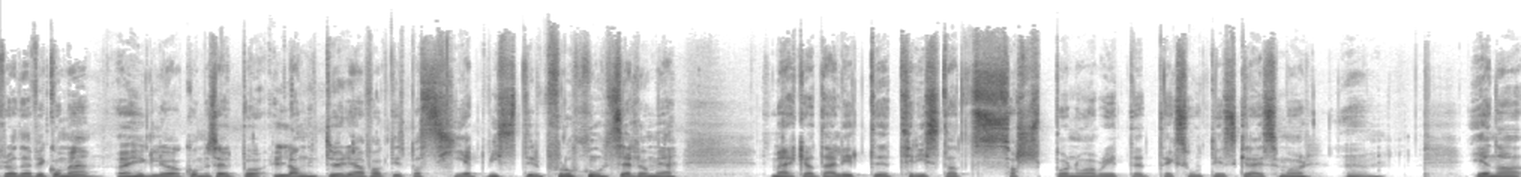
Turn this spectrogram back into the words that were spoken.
For at jeg fikk komme. Det var hyggelig å komme seg ut på langtur. Jeg har faktisk passert Visterflo, selv om jeg merker at det er litt eh, trist at Sarpsborg nå har blitt et eksotisk reisemål. Eh, En av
